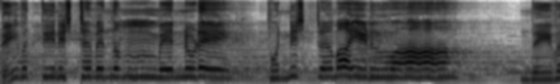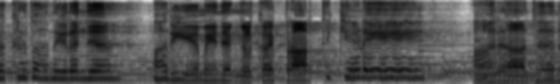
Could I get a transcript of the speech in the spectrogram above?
ദൈവത്തിനിഷ്ടമെന്നും എന്നുടെ പൊന്നിഷ്ടമായിടുവാ. ദൈവകൃപ നിറഞ്ഞ് മറിയമേ ഞങ്ങൾക്കായി പ്രാർത്ഥിക്കണേ. ആരാധന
